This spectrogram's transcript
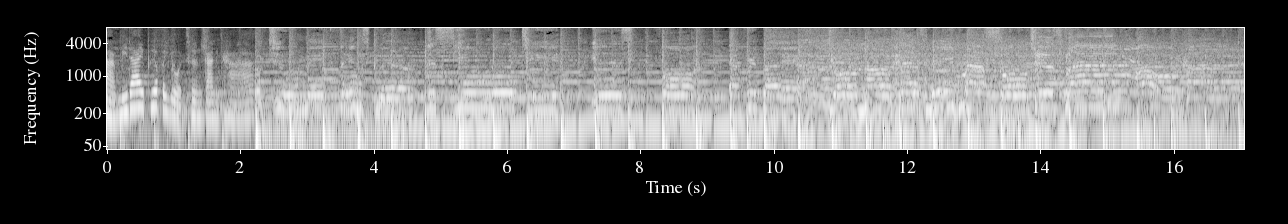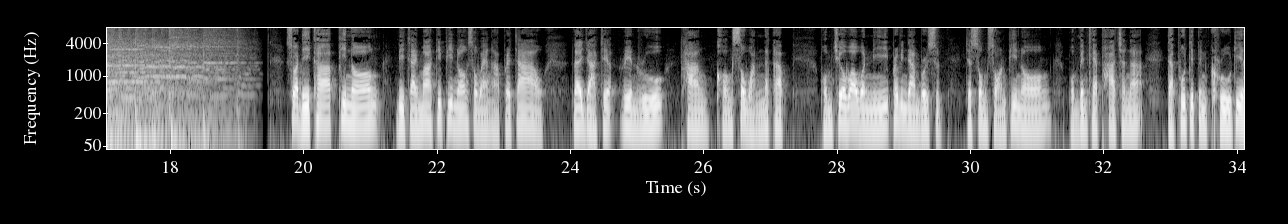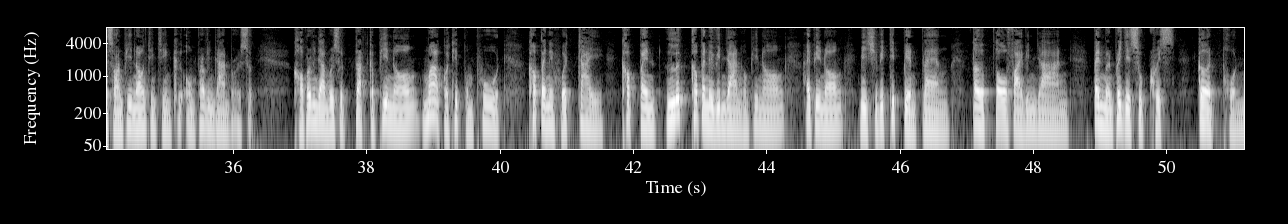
หากมิได้เพื่อประโยชน์เชิงการค้า to make things clear. This unity is for everybody. Your love has made my soul just fly on high. สวัสดีครับ พี่น้องดีใจมากที่พี่น้องแสวงหาพระเจ้า และอยากจะเรียนรู้ทางของสวรรค์นะครับ ผมเชื่อว่าวันนี้พระวิญญาณบริสุทธิ์ จะทรงสอนพี่น้อง ผมเป็นแค่ภาชนะ แต่ผู้ที่เป็นครูที่จะสอนพี่น้องจริง ๆ คือองค์พระวิญญาณบริสุทธิ์ ขอพระวิญญาณบริสุทธิ์ตรัสกับพี่น้องมากกว่าที่ผมพูด เข้าไปในหัวใจ เข้าไปลึกเข้าไปในวิญญาณของพี่น้อง ให้พี่น้องมีชีวิตที่เปลี่ยนแปลง เติบโตฝ่ายวิญญาณ เป็นเหมือนพระเยซูคริสต์เกิดผล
